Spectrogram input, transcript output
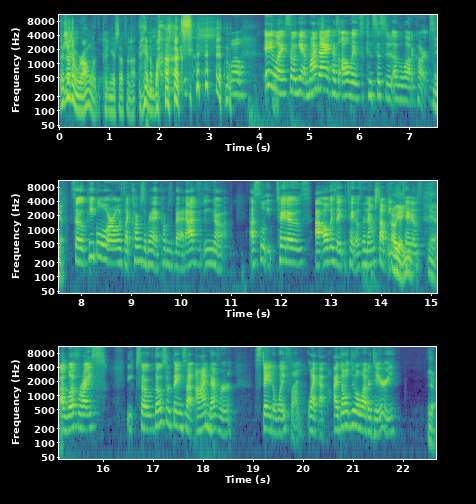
There's you know, nothing wrong with putting yourself in a in a box. well, anyway, so yeah, my diet has always consisted of a lot of carbs. Yeah. So people are always like, carbs are bad, carbs are bad. I've, you know, I still eat potatoes. I always ate potatoes. I never stopped eating Oh, yeah, you- potatoes. yeah. I love rice. So those are things that I never stayed away from. Like I, I don't do a lot of dairy. yeah,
